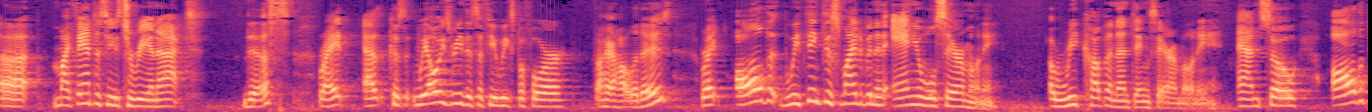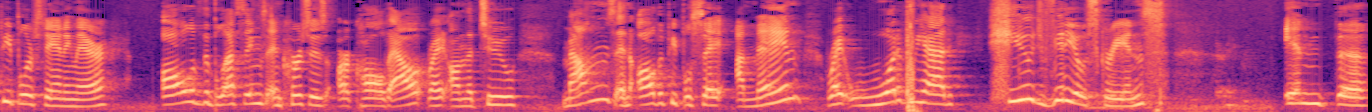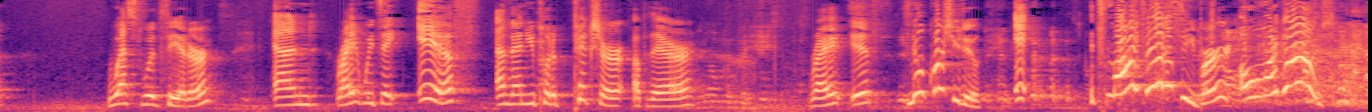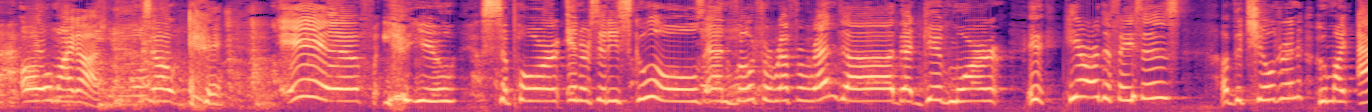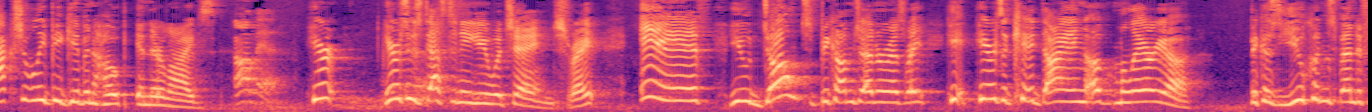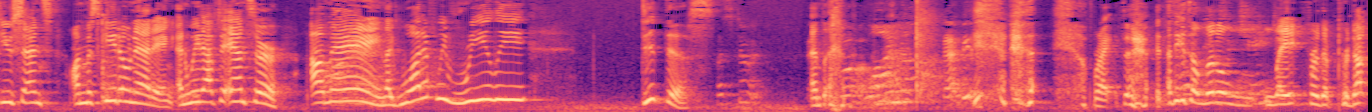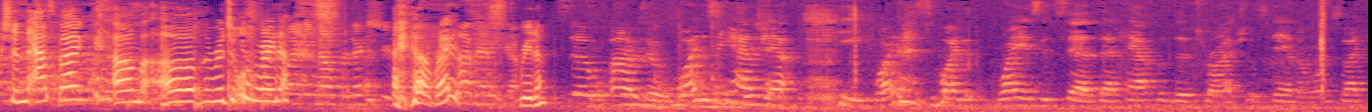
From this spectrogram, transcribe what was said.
uh, my fantasy is to reenact this, right? Because we always read this a few weeks before the high holidays, right? All that we think this might have been an annual ceremony, a recovenanting ceremony, and so all the people are standing there. All of the blessings and curses are called out, right, on the two mountains, and all the people say Amen, right? What if we had huge video screens in the Westwood Theater, and right, we'd say if, and then you put a picture up there, right? If no, of course you do. It, it's my fantasy, Bert. Oh my gosh. Oh my gosh. So if you support inner city schools and vote for referenda that give more, here are the faces of the children who might actually be given hope in their lives. Amen. Here, here's whose destiny you would change, right? If you don't become generous, right? Here's a kid dying of malaria because you couldn't spend a few cents on mosquito netting and we'd have to answer, Amen. Like, what if we really did this? Let's do it. And Why not? right. I think it's a little late for the production aspect um, of the ritual right now. Planning now for next year. Yeah, right. Ah, there you go. Rita? So, um, why does he have half, he, why does, why, why is it said that half of the tribe shall stand on one side?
